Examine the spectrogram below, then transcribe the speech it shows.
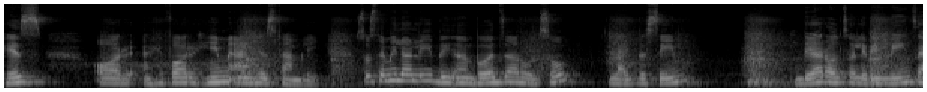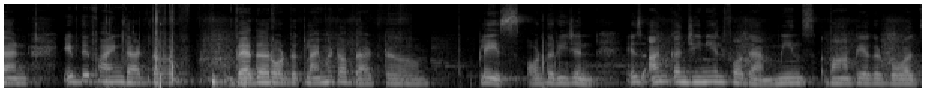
his or for him and his family. So similarly, the uh, birds are also like the same. They are also living beings and if they find that the weather or the climate of that uh, place or the region is uncongenial for them means वहाँ पे अगर बहुत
